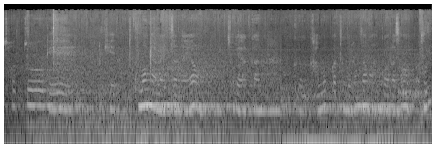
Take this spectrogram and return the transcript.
저 쪽에 이렇게 구멍이 하나 있잖아요. 저게 약간 그 감옥 같은 걸 형상화한 거라서 불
